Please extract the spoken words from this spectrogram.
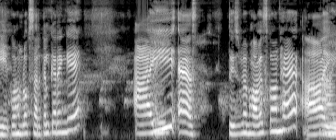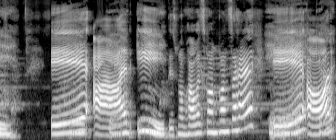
ए को हम लोग सर्कल करेंगे। आई एस तो इसमें भावेल्स कौन है? I A R E. तो इसमें भावल्स कौन कौन सा है? ए और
